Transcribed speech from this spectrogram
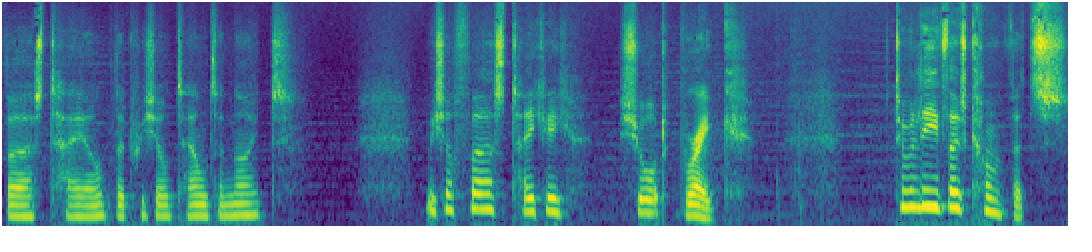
first tale that we shall tell tonight. We shall first take a short break to relieve those comforts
